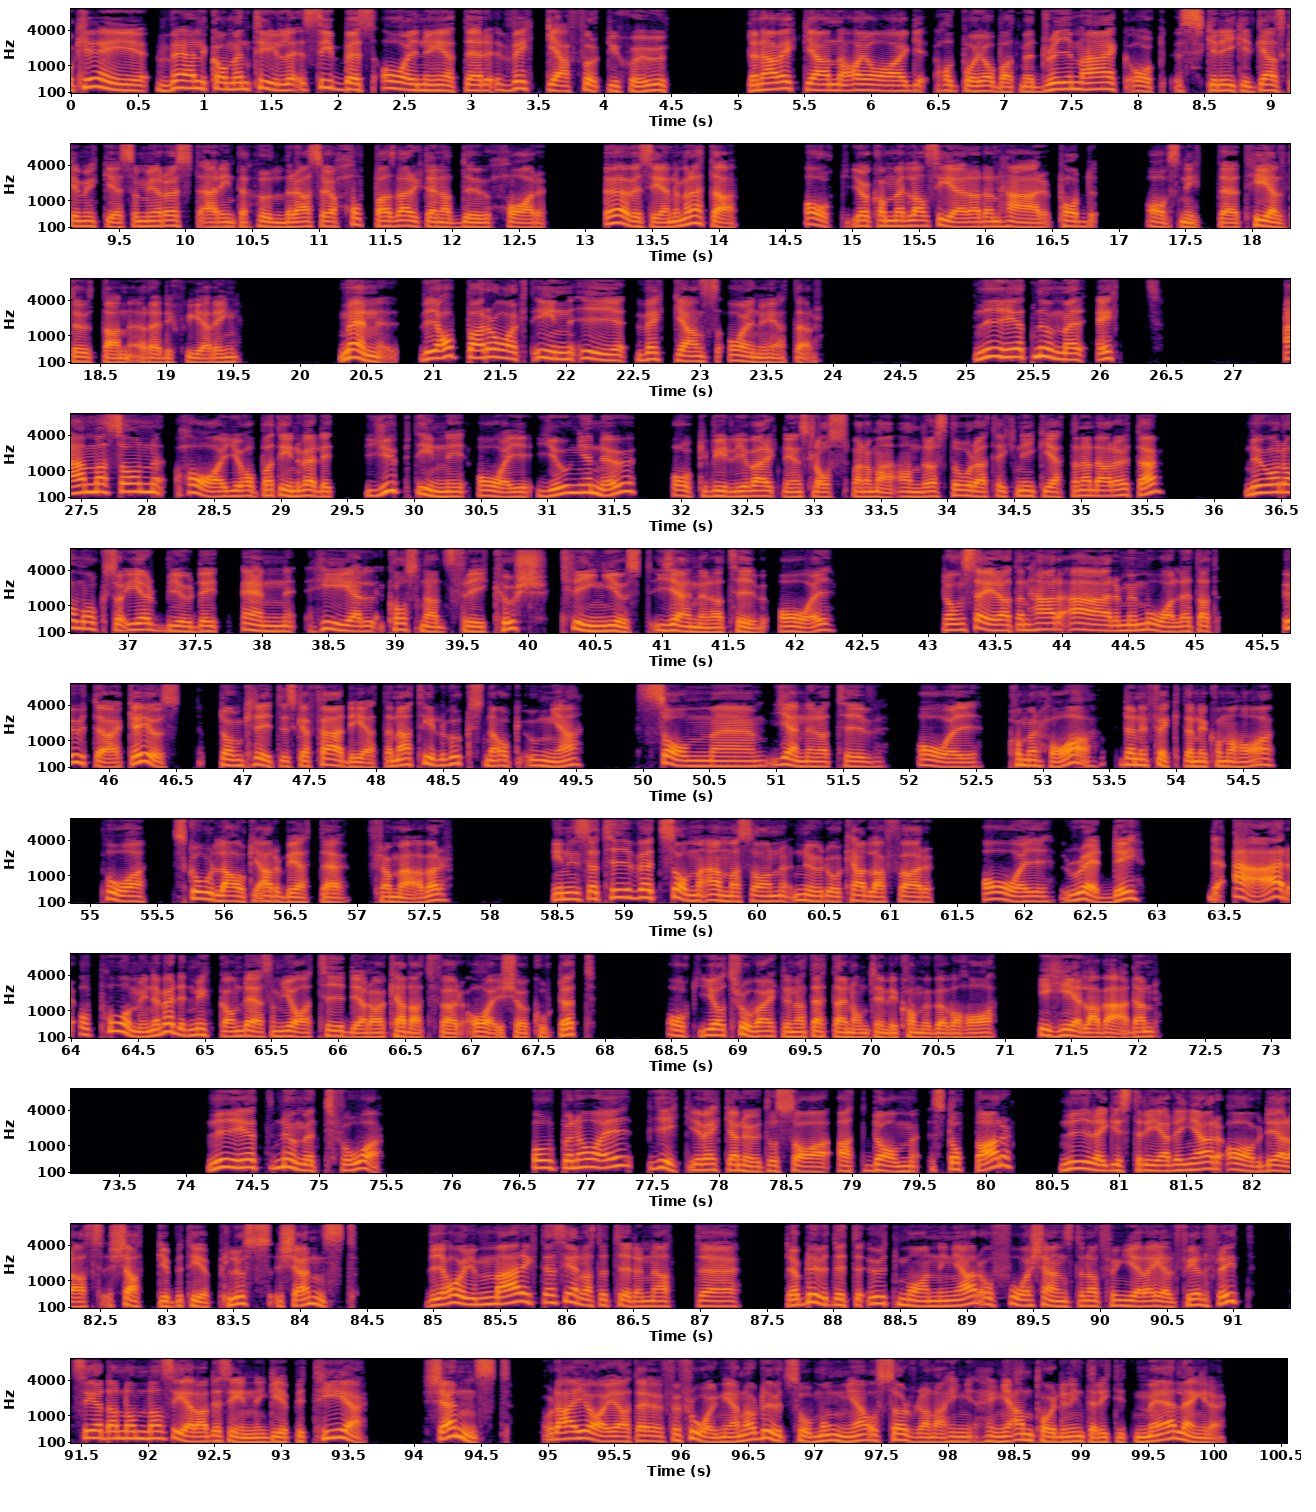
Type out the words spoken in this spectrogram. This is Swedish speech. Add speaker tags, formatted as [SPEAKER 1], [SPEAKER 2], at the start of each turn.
[SPEAKER 1] Okej, välkommen till Sibbes AI-nyheter vecka 47. Den här veckan har jag hållit på och jobbat med DreamHack och skrikit ganska mycket, så min röst är inte hundra, så jag hoppas verkligen att du har överseende med detta. Och jag kommer lansera den här poddavsnittet helt utan redigering. Men vi hoppar rakt in i veckans AI-nyheter. Nyhet nummer ett. Amazon har ju hoppat in väldigt djupt in i AI-djungeln nu och vill ju verkligen slåss med de här andra stora teknikjättarna där ute. Nu har de också erbjudit en hel kostnadsfri kurs kring just generativ AI. De säger att den här är med målet att utöka just de kritiska färdigheterna till vuxna och unga som eh, generativ AI kommer ha, den effekten det kommer ha på skola och arbete framöver. Initiativet som Amazon nu då kallar för AI Ready, det är och påminner väldigt mycket om det som jag tidigare har kallat för AI-körkortet. Och jag tror verkligen att detta är någonting vi kommer behöva ha i hela världen. Nyhet nummer två. OpenAI gick i veckan ut och sa att de stoppar nyregistreringar av deras ChatGPT Plus-tjänst. Vi har ju märkt den senaste tiden att eh, det har blivit lite utmaningar att få tjänsten att fungera helt felfritt sedan de lanserade sin GPT-tjänst. Och det här gör ju att eh, förfrågningarna har blivit så många och servrarna hänger antagligen inte riktigt med längre.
